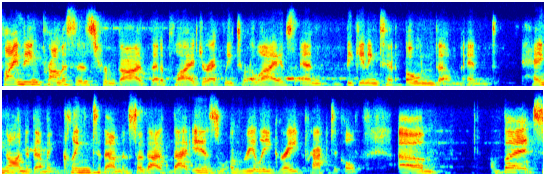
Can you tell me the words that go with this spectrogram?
finding promises from God that apply directly to our lives and beginning to own them and hang on to them and cling to them. And so that that is a really great practical. Um, but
